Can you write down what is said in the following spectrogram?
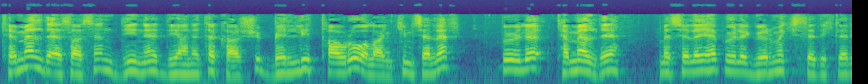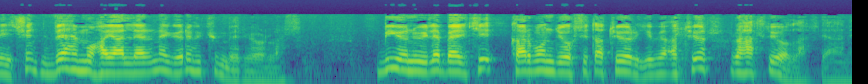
temelde esasen dine, diyanete karşı belli tavrı olan kimseler böyle temelde meseleyi hep öyle görmek istedikleri için vehmu hayallerine göre hüküm veriyorlar. bir yönüyle belki karbondioksit atıyor gibi atıyor, rahatlıyorlar yani.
